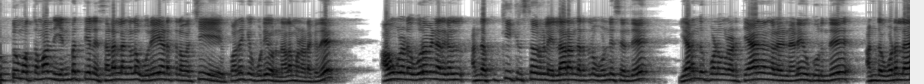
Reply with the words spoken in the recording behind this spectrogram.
ஒட்டு மொத்தமாக அந்த எண்பத்தேழு சடலங்களை ஒரே இடத்துல வச்சு புதைக்கக்கூடிய ஒரு நிலைமை நடக்குது. அவங்களோட உறவினர்கள் அந்த குக்கி கிறிஸ்தவர்கள் எல்லாரும் அந்த இடத்துல ஒன்று சேர்ந்து இறந்து போனவங்களோட தியாகங்களை நினைவு கூர்ந்து அந்த உடலை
